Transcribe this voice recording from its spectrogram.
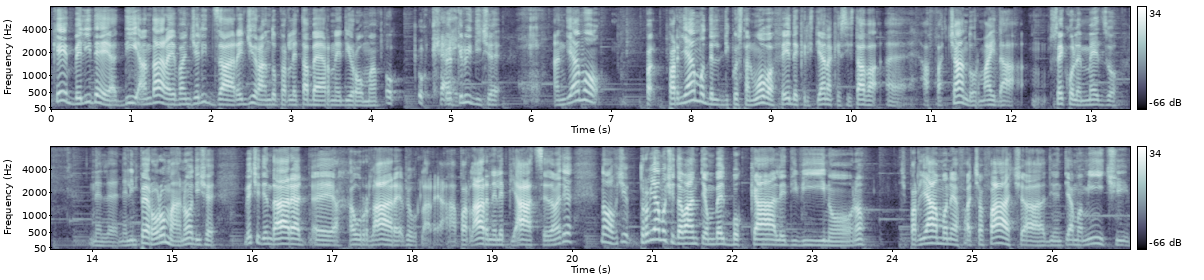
che ebbe l'idea di andare a evangelizzare girando per le taberne di Roma. O- ok. Perché lui dice, andiamo, pa- parliamo del- di questa nuova fede cristiana che si stava eh, affacciando ormai da un secolo e mezzo nel- nell'impero romano, dice, invece di andare a, eh, a urlare, cioè urlare, a parlare nelle piazze, davanti- no, ci- troviamoci davanti a un bel boccale di vino, no? Ci parliamone a faccia a faccia, diventiamo amici.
